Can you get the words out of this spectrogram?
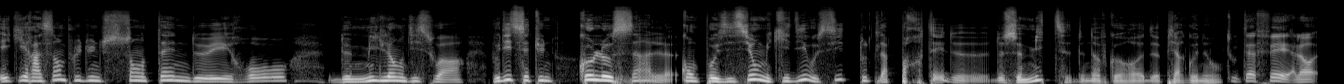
et qui rassemble plus d'une centaine de héros de mille ans d'histoire. Vous dites c'est une colossale composition, mais qui dit aussi toute la portée de, de ce mythe de Novgorod, Pierre Gonod. Tout à fait. Alors,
